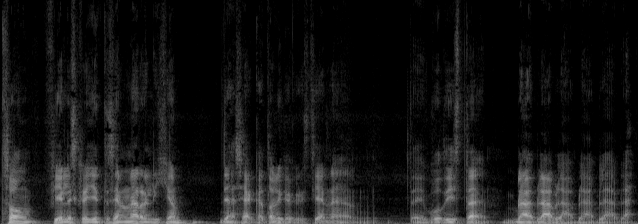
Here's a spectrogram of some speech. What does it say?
son fieles creyentes en una religión, ya sea católica, cristiana, eh, budista, bla bla bla bla bla bla.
